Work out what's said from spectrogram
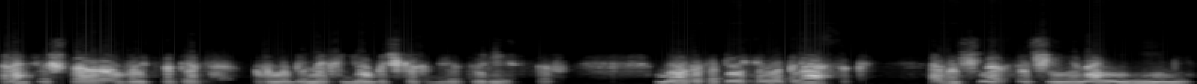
разве что выступят в глубинных юбочках для туристов. Музыка песен и плясок обычно сочинена не ими,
